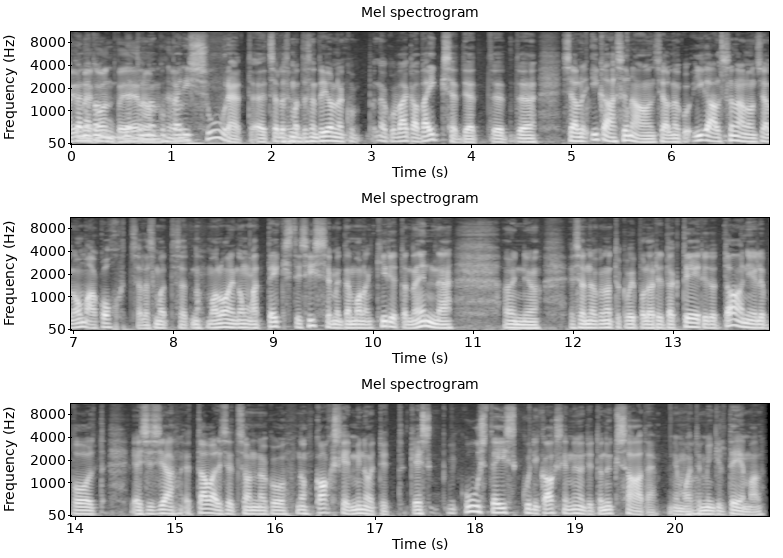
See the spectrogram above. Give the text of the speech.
aga nad on, need on nagu päris suured, et selles ja. mõttes nad ei ole nagu, nagu väga väiksed, et, et seal iga sõna on seal nagu, igal sõnal on seal oma koht, selles mõttes, et noh, ma loen oma teksti sisse, mida ma olen kirjutanud enne, on ju, ja see on nagu natuke võib-olla redakteeritud Danieli poolt ja siis jah, et tavaliselt see on nagu noh, kakskümmend minutit, kes kuusteist kuni kakskümmend minutit on üks saade niimoodi mingil teemal.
